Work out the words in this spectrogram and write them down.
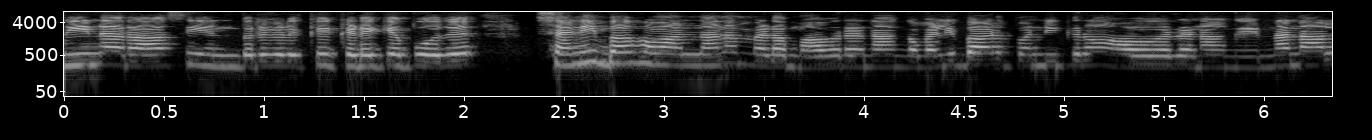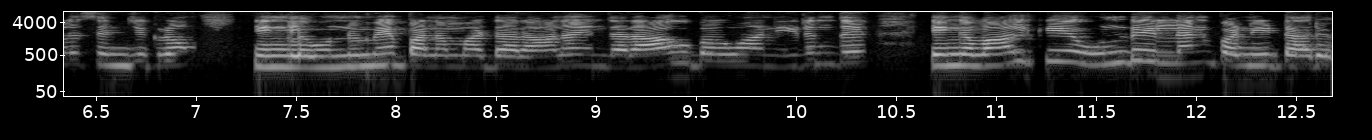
மீன ராசி என்பர்களுக்கு கிடைக்க போகுது. சனி பகவான் தானே மேடம் அவரை நாங்க வழிபாடு பண்ணிக்கிறோம். அவரை நாங்க என்னனாலும் செஞ்சுக்கிறோம். எங்களை ஒண்ணுமே பண்ண மாட்டாரு. ஆனா இந்த ராகு பகவான் இருந்து எங்க வாழ்க்கைய உண்டு இல்லைன்னு பண்ணிட்டாரு.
